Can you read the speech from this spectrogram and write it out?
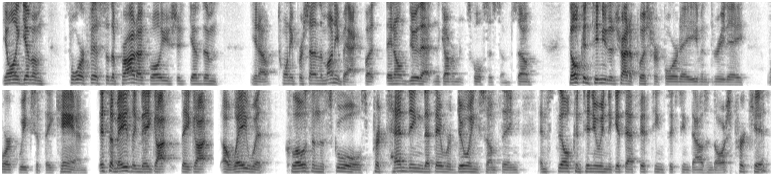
You only give them four fifths of the product. Well, you should give them you know, 20% of the money back, but they don't do that in the government school system. So they'll continue to try to push for four day, even three day work weeks if they can. It's amazing they got they got away with closing the schools, pretending that they were doing something and still continuing to get that fifteen, sixteen thousand dollars per kid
